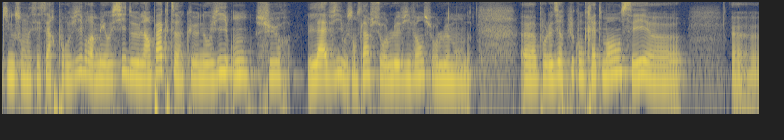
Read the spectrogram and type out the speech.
qui, nous sont nécessaires pour vivre, mais aussi de l'impact que nos vies ont sur la vie au sens large, sur le vivant, sur le monde. Euh, pour le dire plus concrètement, c'est euh, euh,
